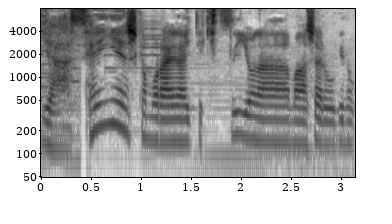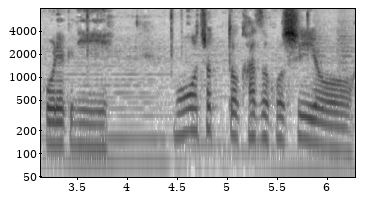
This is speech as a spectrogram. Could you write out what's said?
いやー、1000円しかもらえないってきついよな、マーシャル沖の攻略に。もうちょっと数欲しいよ。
